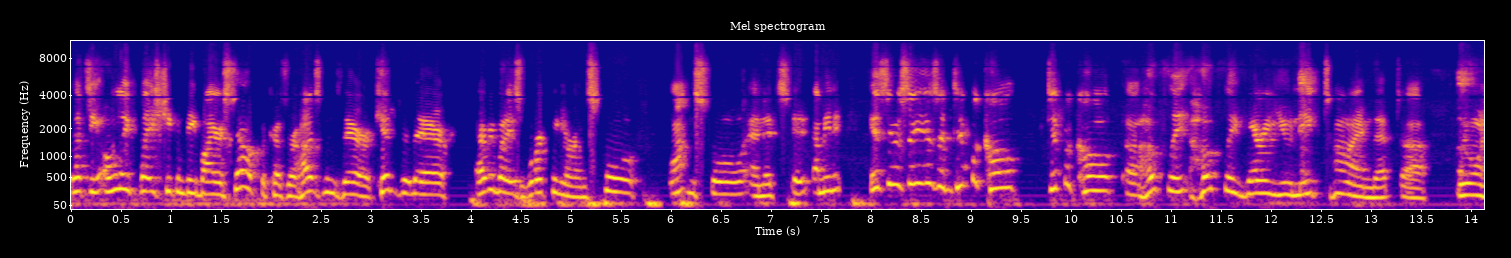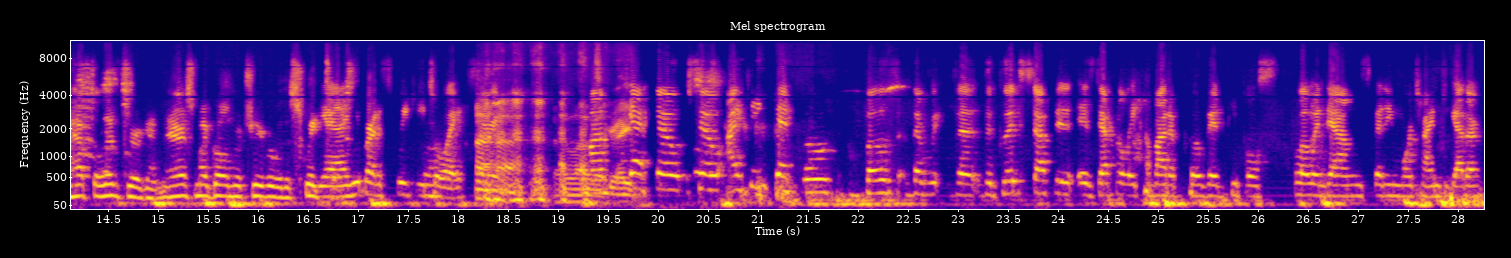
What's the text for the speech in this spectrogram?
That's the only place she can be by herself because her husband's there, her kids are there, everybody's working or in school, not in school, and it's. It, I mean, it, it's it a, it's a difficult, difficult, uh, hopefully, hopefully, very unique time that uh, we won't have to live through again. There's my golden retriever with a squeak. Yeah, test. he brought a squeaky toy. Sorry. I love That's Um, great. Yeah, so so I think that both both the the the good stuff is, is definitely come out of COVID. People slowing down, spending more time together,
